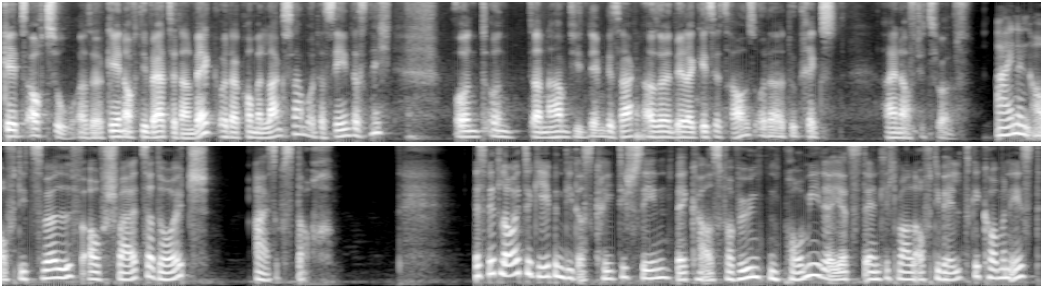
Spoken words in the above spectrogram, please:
geht es auch zu. Also gehen auch die Werte dann weg oder kommen langsam oder sehen das nicht. Und, und dann haben die dem gesagt, also entweder gehst jetzt raus oder du kriegst einen auf die Zwölf. Einen auf die Zwölf auf Schweizerdeutsch, Eis aufs Dach. Es wird Leute geben, die das kritisch sehen, Becker als verwöhnten Promi, der jetzt endlich mal auf die Welt gekommen ist.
